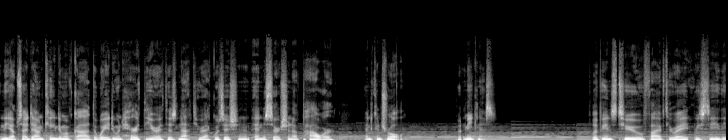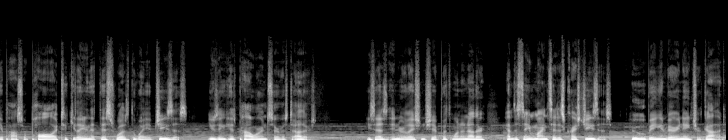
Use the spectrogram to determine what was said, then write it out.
In the upside down kingdom of God, the way to inherit the earth is not through acquisition and assertion of power and control, but meekness. Philippians 2 5 through 8, we see the Apostle Paul articulating that this was the way of Jesus using his power in service to others. He says, in relationship with one another, have the same mindset as Christ Jesus, who, being in very nature God,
